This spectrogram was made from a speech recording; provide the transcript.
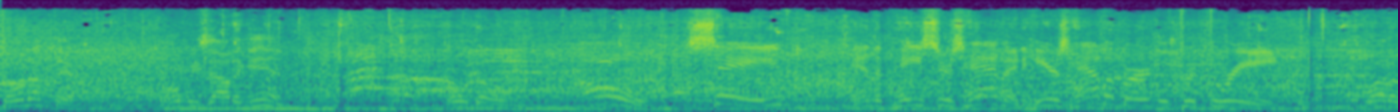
Throw it up there. He's out again. Hold on. Oh! Saved, and the Pacers have it. Here's Haliburton for three. What a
